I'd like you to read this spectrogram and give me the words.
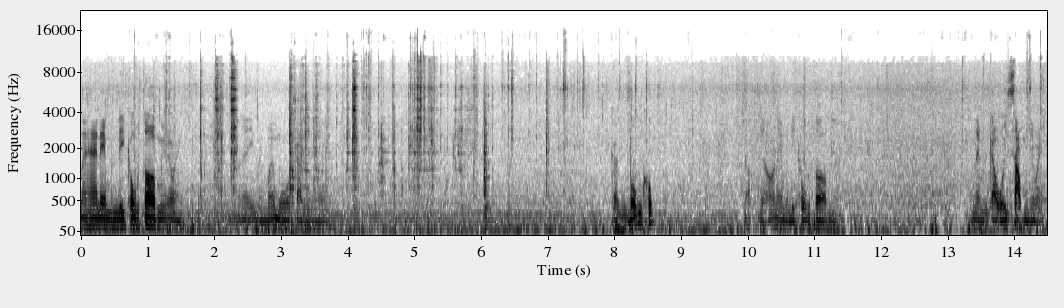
nay hai anh em mình đi câu tôm nha các bạn. Đây mình mới mua cần cần bốn khúc. Đọt nhỏ này mình đi câu tôm nè. Này mình câu ở sông nha mày, bạn.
